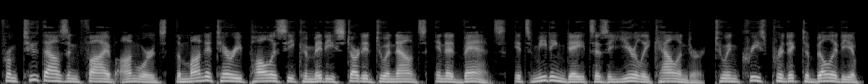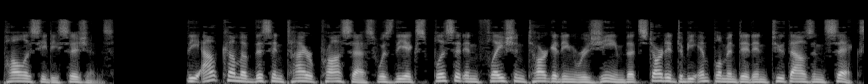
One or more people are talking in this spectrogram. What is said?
From 2005 onwards, the Monetary Policy Committee started to announce, in advance, its meeting dates as a yearly calendar, to increase predictability of policy decisions. The outcome of this entire process was the explicit inflation targeting regime that started to be implemented in 2006.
